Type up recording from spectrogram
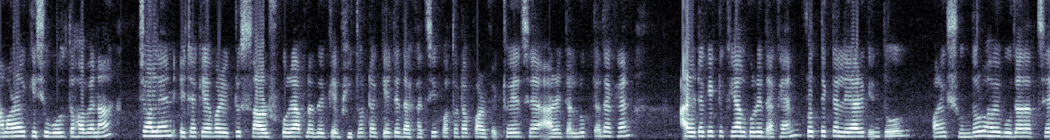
আমার আর কিছু বলতে হবে না। চলেন, এটাকে আবার একটু সার্ভ করে আপনাদেরকে ভিতরটা কেটে দেখাচ্ছি কতটা পারফেক্ট হয়েছে, আর এটা লুকটা দেখেন, আর এটাকে একটু খেয়াল করে দেখেন, প্রত্যেকটা লেয়ার কিন্তু অনেক সুন্দরভাবে বোঝা যাচ্ছে।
